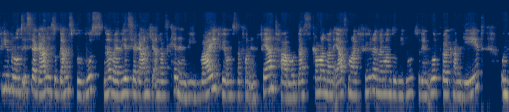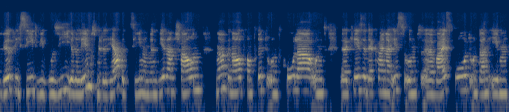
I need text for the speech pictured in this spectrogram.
viele von uns ist ja gar nicht so ganz bewusst, ne, weil wir es ja gar nicht anders kennen, wie weit wir uns davon entfernt haben. Und das kann man dann erstmal fühlen, wenn man so wie du zu den Urvölkern geht und wirklich sieht, wie, wo sie ihre Lebensmittel herbeziehen. Und wenn wir dann schauen, ne, genau Pommes frites und Cola und äh, Käse, der keiner isst und äh, Weißbrot und dann eben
